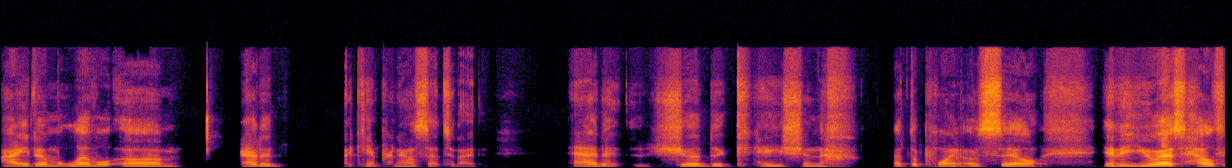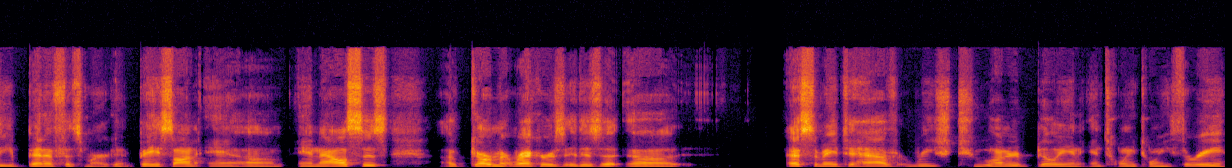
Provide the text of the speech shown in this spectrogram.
item level um, added, I can't pronounce that tonight, adjudication at the point of sale in the U.S. healthy benefits market based on um, analysis of government records. It is uh, estimated to have reached 200 billion in 2023.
